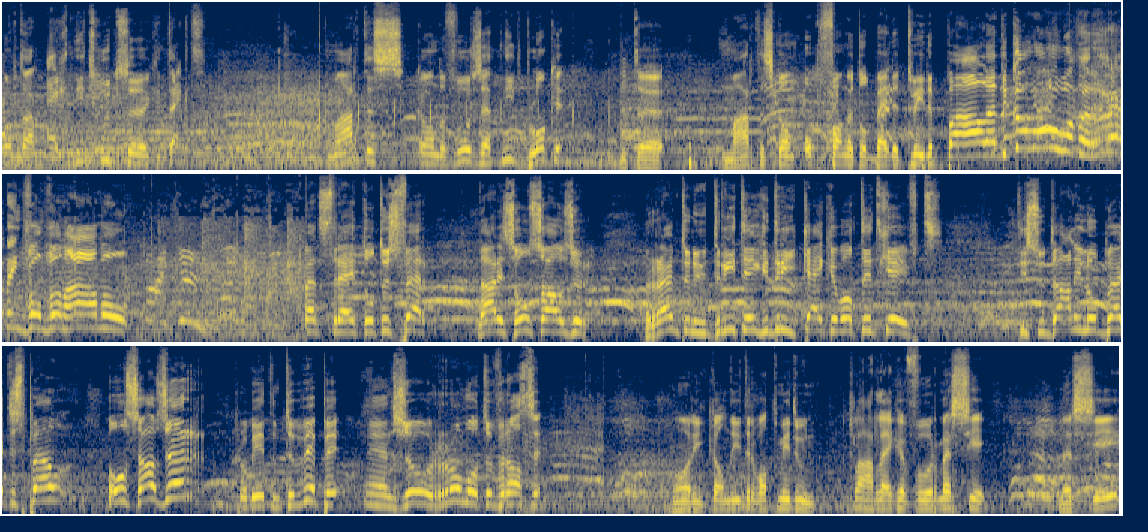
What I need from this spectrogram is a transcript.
Wordt daar echt niet goed gedekt. Maartens kan de voorzet niet blokken. De Maartens kan opvangen tot bij de tweede paal. En de goal, oh, wat een redding van Van Hamel. Wedstrijd tot dusver. Daar is Holshouser. Ruimte nu 3 tegen 3. Kijken wat dit geeft. Tissoudali loopt buitenspel. Holshouser probeert hem te wippen. En zo Romo te verrassen. Henri kan die er wat mee doen. Klaarleggen voor Mercier. Mercier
